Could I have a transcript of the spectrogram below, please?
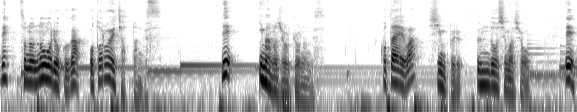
でその能力が衰えちゃったんです。で今の状況なんです。答えはシンプル。運動しましょう。で、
